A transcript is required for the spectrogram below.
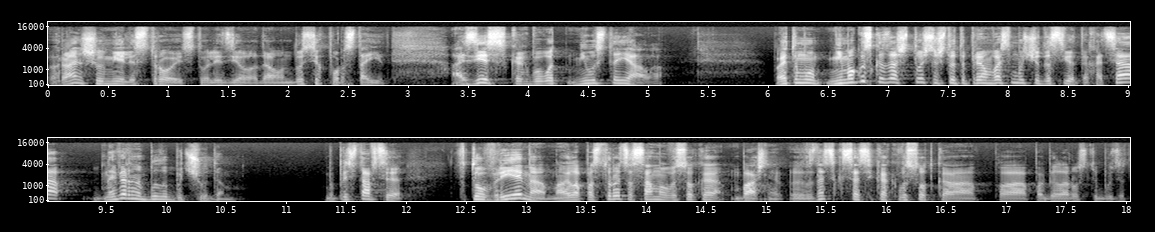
раньше умели строить, то ли дело, да, он до сих пор стоит. А здесь как бы вот не устояло. Поэтому не могу сказать что точно, что это прям восьмое чудо света, хотя, наверное, было бы чудом. Вы представьте, в то время могла построиться самая высокая башня. Вы знаете, кстати, как высотка по- по-белорусски будет?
